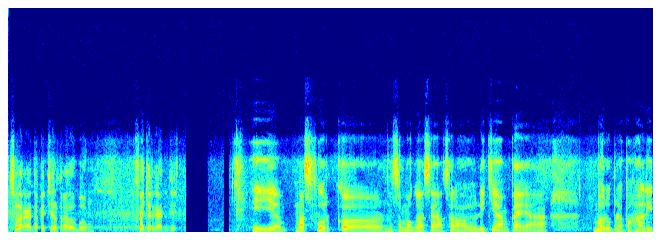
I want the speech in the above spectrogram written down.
suara anak kecil terlalu bung Fajar ganti Iya, Mas Furkon, semoga sehat selalu di Ciampea. Baru berapa kali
